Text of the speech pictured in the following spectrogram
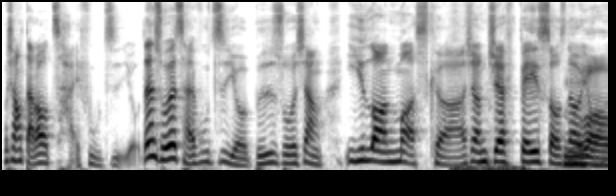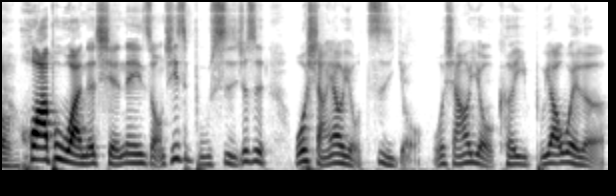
我想要达到财富自由。但所谓财富自由，不是说像 Elon Musk 啊，像 Jeff Bezos 那种花不完的钱那一种，其实不是。就是我想要有自由，我想要有可以不要为了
